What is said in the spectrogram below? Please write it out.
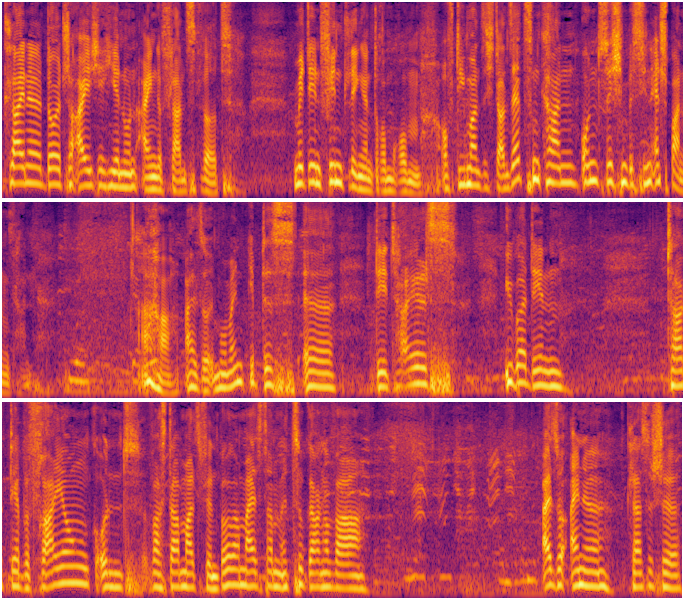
kleine deutsche Eiche hier nun eingepflanzt wird mit den Findlingen drumherum, auf die man sich dann setzen kann und sich ein bisschen entspannen kann. Aha, also im Moment gibt es äh, Details über den Tag der Befreiung und was damals für ein Bürgermeister mit zugange war. Also eine klassische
